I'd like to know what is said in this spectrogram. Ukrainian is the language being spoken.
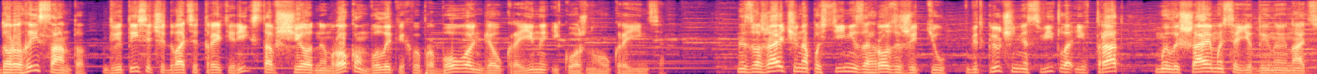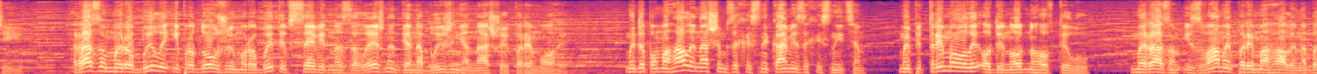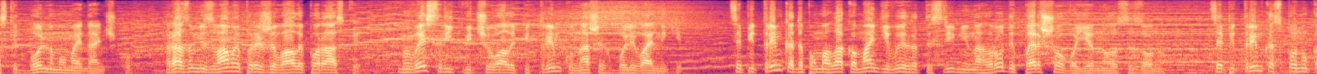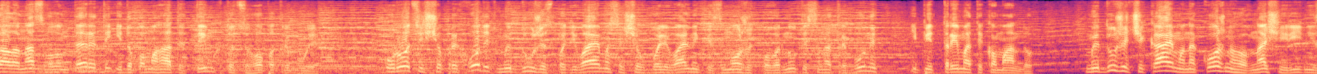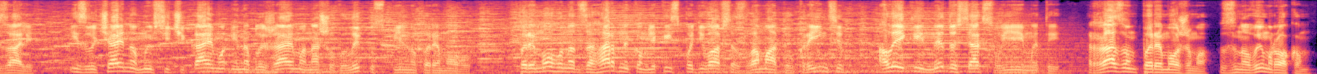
Дорогий Санто, 2023 рік став ще одним роком великих випробовувань для України і кожного українця. Незважаючи на постійні загрози життю, відключення світла і втрат, ми лишаємося єдиною нацією. Разом ми робили і продовжуємо робити все від нас залежне для наближення нашої перемоги. Ми допомагали нашим захисникам і захисницям. Ми підтримували один одного в тилу. Ми разом із вами перемагали на баскетбольному майданчику. Разом із вами переживали поразки. Ми весь рік відчували підтримку наших вболівальників. Ця підтримка допомогла команді виграти срібні нагороди першого воєнного сезону. Ця підтримка спонукала нас волонтерити і допомагати тим, хто цього потребує. У році, що приходить, ми дуже сподіваємося, що вболівальники зможуть повернутися на трибуни і підтримати команду. Ми дуже чекаємо на кожного в нашій рідній залі. І, звичайно, ми всі чекаємо і наближаємо нашу велику спільну перемогу. Перемогу над загарбником, який сподівався зламати українців, але який не досяг своєї мети. Разом переможемо з Новим роком!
